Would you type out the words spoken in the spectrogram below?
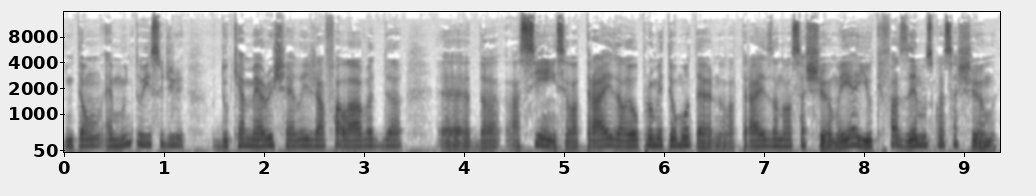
Então é muito isso de, do que a Mary Shelley já falava da, é, da a ciência. Ela traz, ela é o Prometeu moderno, ela traz a nossa chama. E aí, o que fazemos com essa chama?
